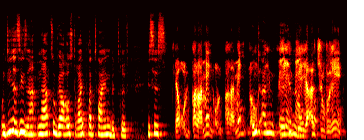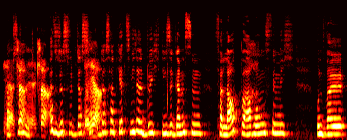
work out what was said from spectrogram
und dieser Senat sogar aus drei Parteien betrifft. Ist es Ja, und Parlament, und Parlament noch. Und an- Die wählen äh, genau. wir ja als souverän. Ja, Absolut. klar, ja, klar. Also das, das, Ja, ja. das hat jetzt wieder durch diese ganzen Verlautbarungen, finde ich, und weil,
